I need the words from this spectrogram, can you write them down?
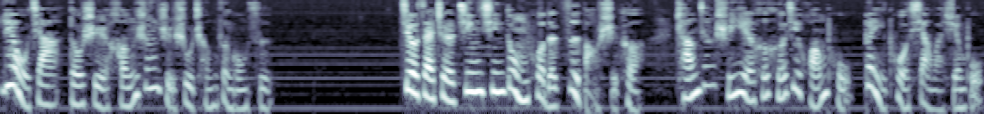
六家都是恒生指数成分公司。就在这惊心动魄的自保时刻，长江实业和和记黄埔被迫向外宣布，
